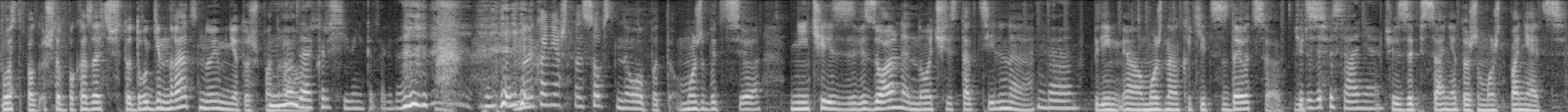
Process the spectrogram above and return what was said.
просто чтобы показать, что другим нравится, но и мне тоже Ну да, понравилось. красивенько тогда. Ну и, конечно, собственный опыт. Может быть, э, не через визуальное, но через тактильное. Да, э, Можно какие-то создается. через описание. Через записание тоже может понять.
